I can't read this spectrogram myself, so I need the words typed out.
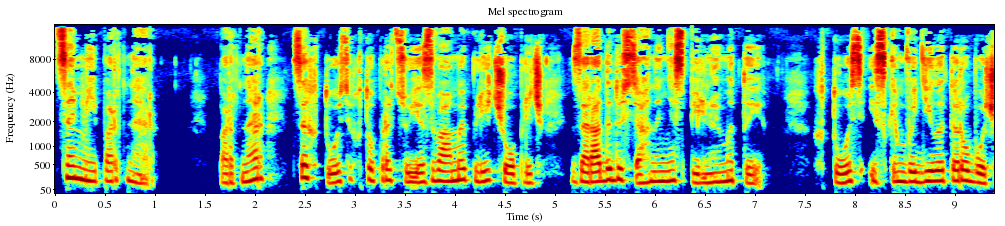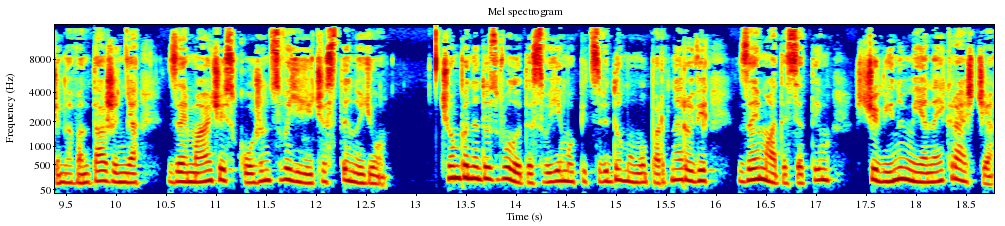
Це мій партнер. Партнер це хтось, хто працює з вами пліч опліч заради досягнення спільної мети, хтось, із ким ви ділите робоче навантаження, займаючись кожен своєю частиною. Чом би не дозволити своєму підсвідомому партнерові займатися тим, що він уміє найкраще,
